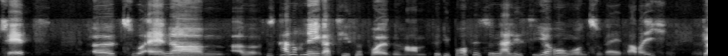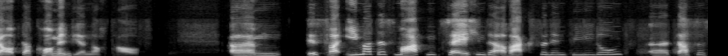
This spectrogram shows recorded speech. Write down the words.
Chats äh, zu einer, das kann auch negative Folgen haben für die Professionalisierung und so weiter. Aber ich glaube, da kommen wir noch drauf. Ähm, das war immer das Markenzeichen der Erwachsenenbildung, dass es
